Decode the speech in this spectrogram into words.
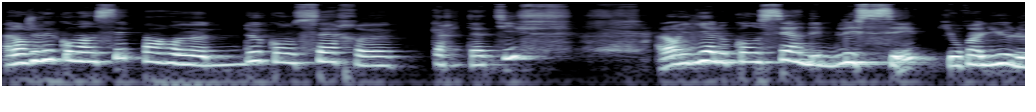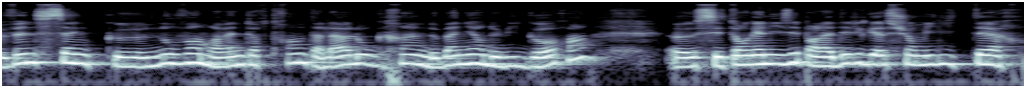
Alors je vais commencer par euh, deux concerts euh, caritatifs. Alors il y a le concert des blessés qui aura lieu le 25 euh, novembre à 20h30 à la Halo Grain de Bagnères de Bigorre. C'est organisé par la délégation militaire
